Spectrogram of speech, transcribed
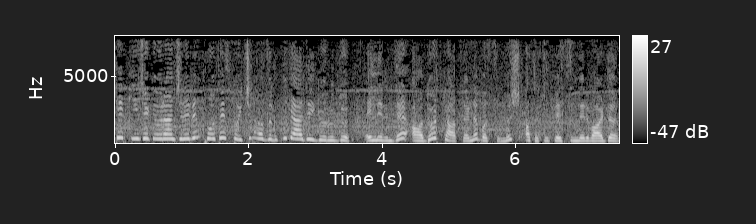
Törene kep giyecek öğrencilerin protesto için hazırlıklı geldiği görüldü. Ellerinde A4 kağıtlarına basılmış Atatürk resimleri vardı.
